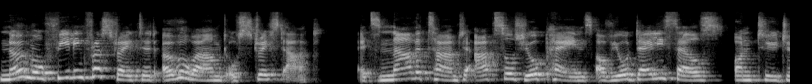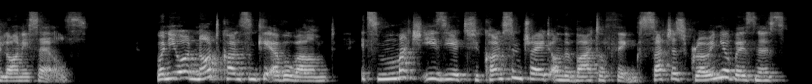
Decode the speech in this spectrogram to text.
No more feeling frustrated, overwhelmed, or stressed out. It's now the time to outsource your pains of your daily sales onto Jelani Sales. When you are not constantly overwhelmed, it's much easier to concentrate on the vital things, such as growing your business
